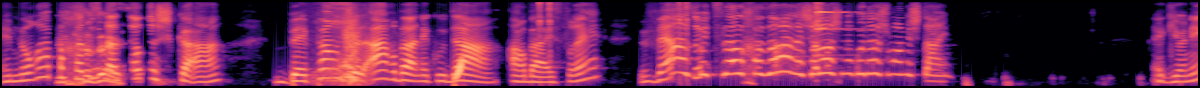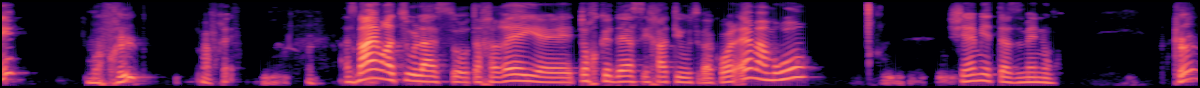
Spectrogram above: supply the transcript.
הם נורא פחדו. לעשות השקעה בפאונד של 4.14, ואז הוא יצלל חזרה ל-3.82. הגיוני? מפחיד? מפחיד. אז מה הם רצו לעשות אחרי, uh, תוך כדי השיחת ייעוץ והכל? הם אמרו, שהם יתזמנו. כן,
